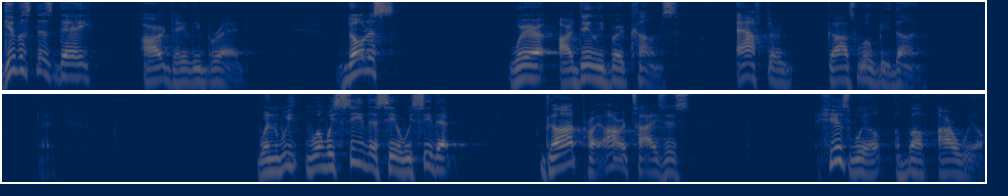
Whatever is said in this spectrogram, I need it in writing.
Give us this day our daily bread. Notice where our daily bread comes after God's will be done. Okay. When we when we see this here, we see that God prioritizes his will above our will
